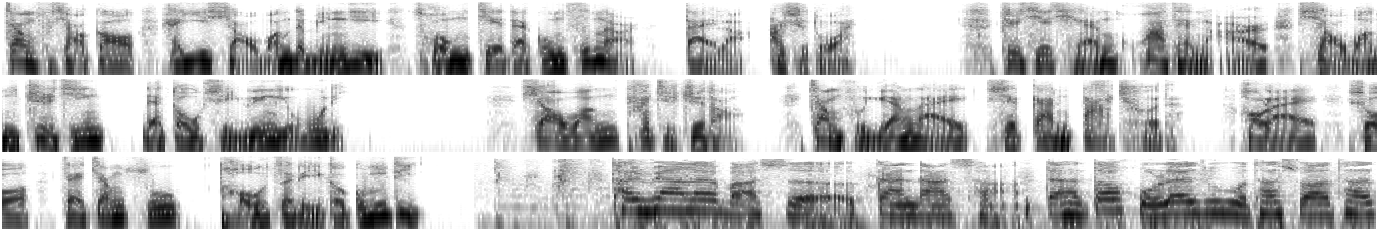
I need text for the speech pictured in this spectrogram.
丈夫小高还以小王的名义从借贷公司那儿贷了二十多万。这些钱花在哪儿，小王至今那都是云里雾里。小王她只知道，丈夫原来是干大车的，后来说在江苏投资了一个工地。他原来吧是干大车，但是到后来之后，他说他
